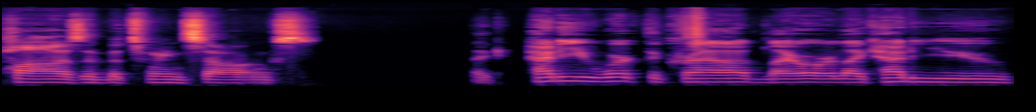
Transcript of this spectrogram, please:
pause in between songs like how do you work the crowd like or like how do you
